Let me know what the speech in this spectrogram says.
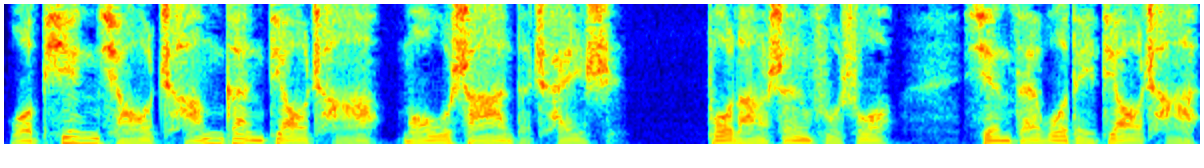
我偏巧常干调查谋杀案的差事，布朗神父说：“现在我得调查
